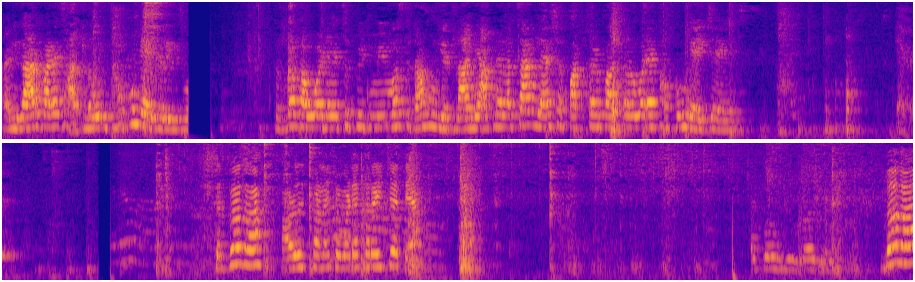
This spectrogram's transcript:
आणि गार पाण्याचा हात लावून थापून घ्यायचं लगेच. तर बघा वड्याचं पीठ मी मस्त टाकून घेतलं आणि आपल्याला चांगल्या अशा पातळ पातळ वड्या थापून घ्यायच्या आहे तर बघा आळूच पाण्याच्या वड्या करायच्या त्या. बघा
